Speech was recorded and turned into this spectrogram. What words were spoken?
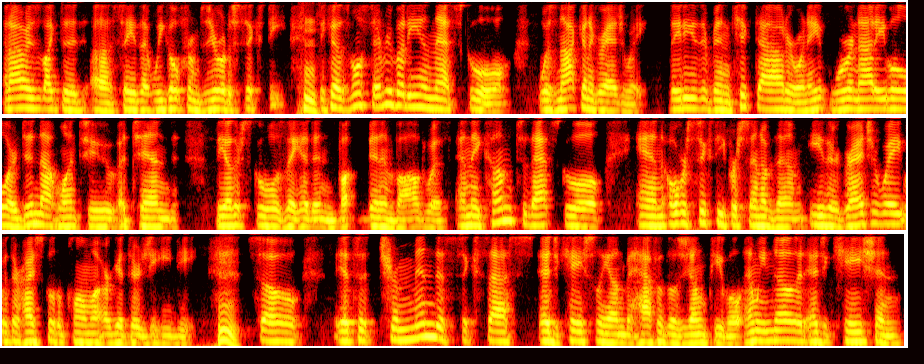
And I always like to uh, say that we go from zero to 60 hmm. because most everybody in that school was not going to graduate. They'd either been kicked out or were not able or did not want to attend the other schools they had inv- been involved with. And they come to that school and over 60% of them either graduate with their high school diploma or get their GED. Hmm. So it's a tremendous success educationally on behalf of those young people. And we know that education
